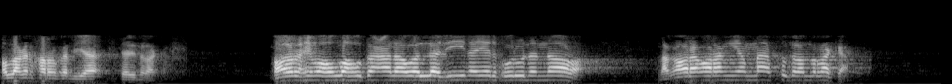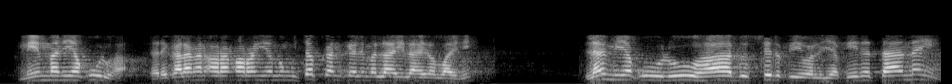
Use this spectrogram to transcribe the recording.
Allah akan haramkan dia dari neraka. Qala rahimahullah taala walladzina yadkhuluna an-nar. Maka orang-orang yang masuk dalam neraka mimman yaquluha dari kalangan orang-orang yang mengucapkan kalimat la ilaha illallah ini lam yaquluha bisidqi wal yaqin tamain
